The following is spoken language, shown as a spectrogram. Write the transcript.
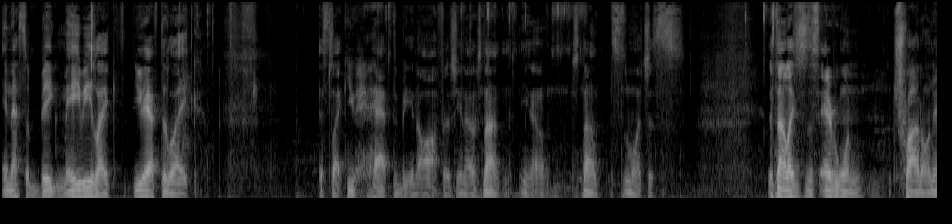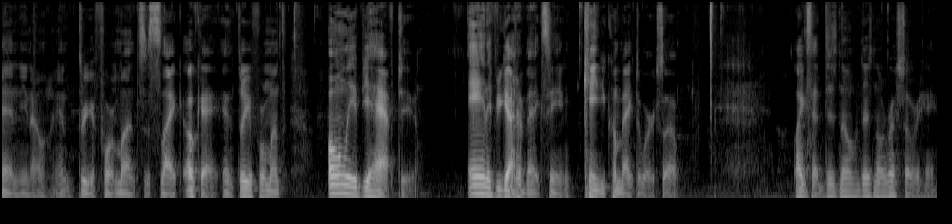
And that's a big maybe. Like you have to like it's like you have to be in the office, you know. It's not, you know, it's not so much as it's not like it's just everyone trot on in, you know, in three or four months. It's like, okay, in three or four months, only if you have to. And if you got a vaccine, can you come back to work? So like I said, there's no there's no rush over here.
